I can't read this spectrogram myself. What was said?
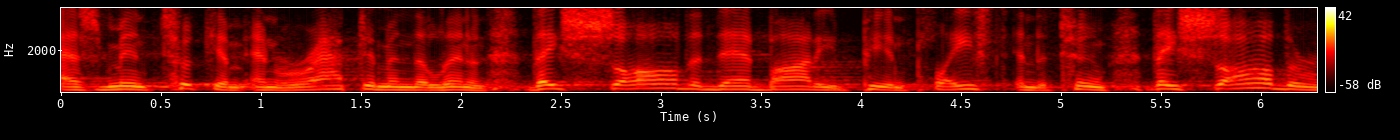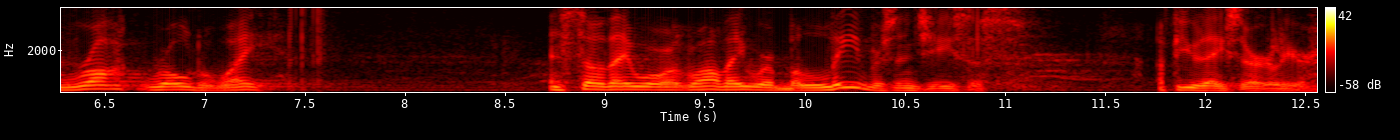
as men took him and wrapped him in the linen. They saw the dead body being placed in the tomb. They saw the rock rolled away. And so they were, while they were believers in Jesus a few days earlier,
